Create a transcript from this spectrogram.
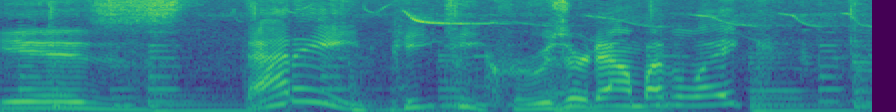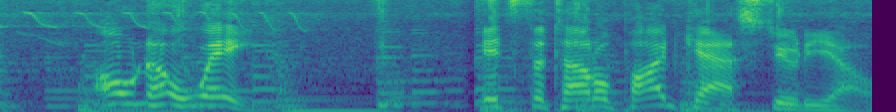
Is that a PT Cruiser down by the lake? Oh, no, wait. It's the Tuddle Podcast Studio.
